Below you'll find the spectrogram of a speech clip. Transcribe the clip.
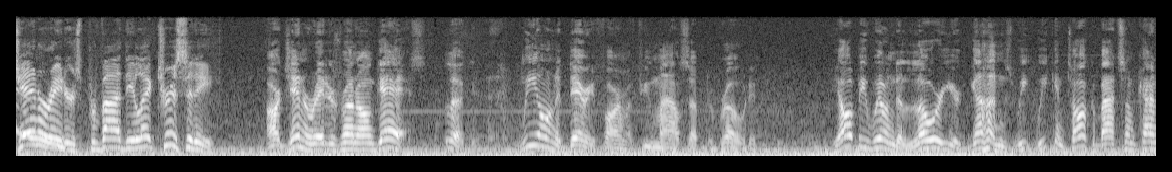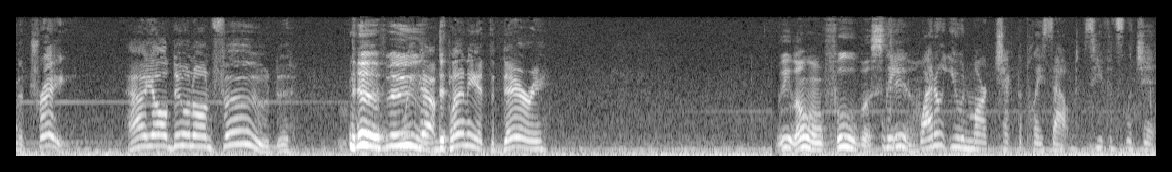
Generators provide the electricity. Our generators run on gas. Look, we own a dairy farm a few miles up the road. If y'all be willing to lower your guns, we, we can talk about some kind of trade. How y'all doing on food? food. We got plenty at the dairy. We low on food, but still. Lee, why don't you and Mark check the place out? See if it's legit.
